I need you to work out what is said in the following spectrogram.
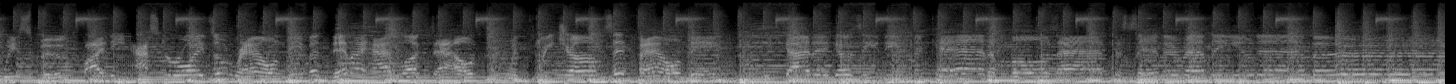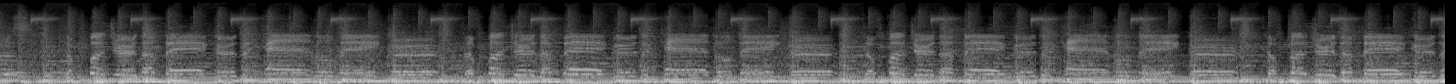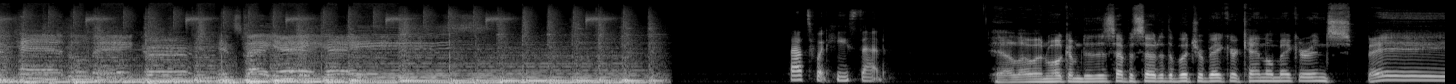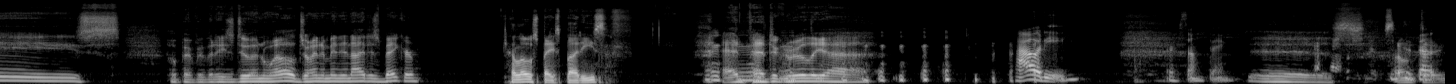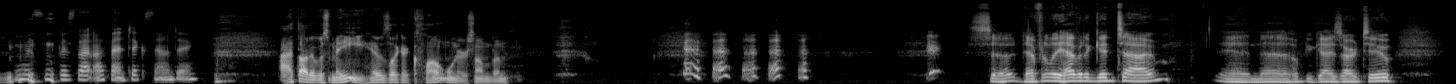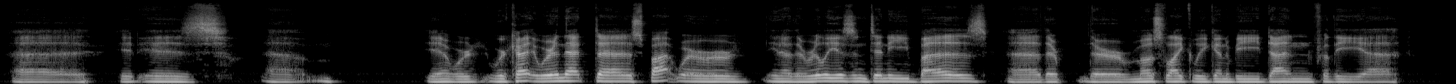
always spooked by the asteroids around me. But then I had lucked out when three chums had found me. We gotta go see these That's what he said. Hello and welcome to this episode of the Butcher Baker Candlemaker in Space. Hope everybody's doing well. Joining me tonight is Baker Hello, space buddies. and Pentagrulia. Howdy. Or something. yes. Was that, Something. was, was that authentic sounding? I thought it was me. It was like a clone or something. So definitely having a good time, and uh, hope you guys are too. Uh, it is, um, yeah, we're we're kind we're in that uh, spot where you know there really isn't any buzz. Uh, they're they're most likely going to be done for the uh,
